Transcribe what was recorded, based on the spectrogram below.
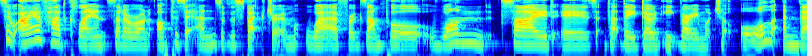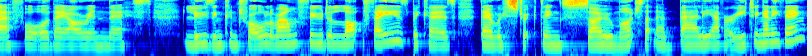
So I have had clients that are on opposite ends of the spectrum where, for example, one side is that they don't eat very much at all and therefore they are in this losing control around food a lot phase because they're restricting so much that they're barely ever eating anything.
